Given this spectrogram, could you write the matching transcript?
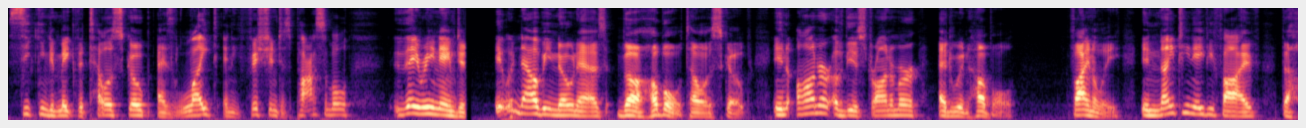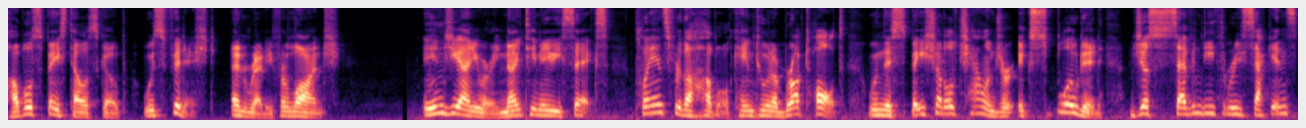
seeking to make the telescope as light and efficient as possible, they renamed it. It would now be known as the Hubble Telescope, in honor of the astronomer Edwin Hubble. Finally, in 1985, the Hubble Space Telescope was finished and ready for launch. In January 1986, plans for the Hubble came to an abrupt halt when the Space Shuttle Challenger exploded just 73 seconds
